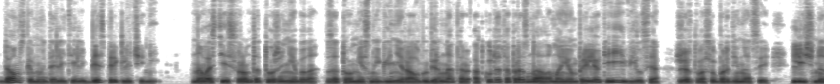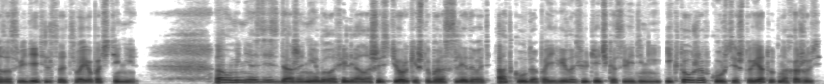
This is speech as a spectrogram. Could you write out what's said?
До Омска мы долетели без приключений. Новостей с фронта тоже не было, зато местный генерал-губернатор откуда-то прознал о моем прилете и явился, жертва субординации, лично засвидетельствовать свое почтение. А у меня здесь даже не было филиала «шестерки», чтобы расследовать, откуда появилась утечка сведений и кто уже в курсе, что я тут нахожусь.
